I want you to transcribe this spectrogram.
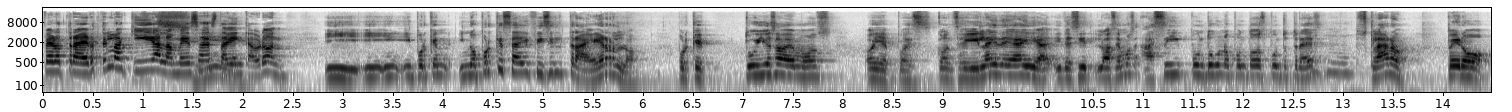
Pero traértelo aquí a la mesa Sí. está bien cabrón. Y, y, y, porque, y no porque sea difícil traerlo, porque tú y yo sabemos, oye, pues conseguir la idea y, y decir, lo hacemos así, punto uno, punto dos, punto tres, pues claro, pero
